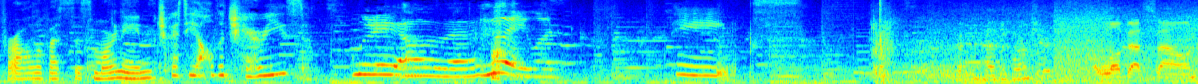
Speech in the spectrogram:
for all of us this morning. Did you guys see all the cherries? Wait, wait, one. Thanks. Have you had the brunch yet? I love that sound.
